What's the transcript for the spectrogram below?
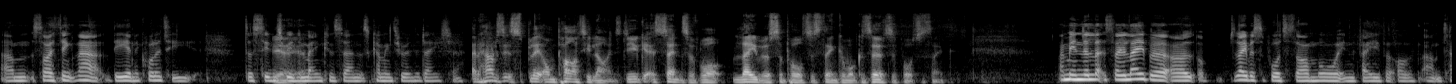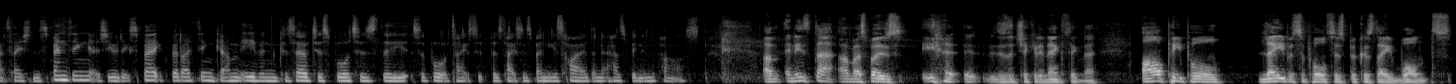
Um, so, I think that the inequality does seem Yeah, to be the main concern that's coming through in the data. And how does it split on party lines? Do you get a sense of what Labour supporters think and what Conservative supporters think? I mean, the, so Labour are, Labour supporters are more in favour of um, taxation and spending, as you would expect. But I think um, even Conservative supporters, the support of tax for tax and spending is higher than it has been in the past. Um, and is that, um, I suppose, there's a chicken and egg thing there. Are people Labour supporters because they want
